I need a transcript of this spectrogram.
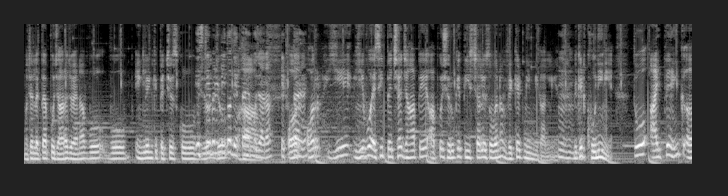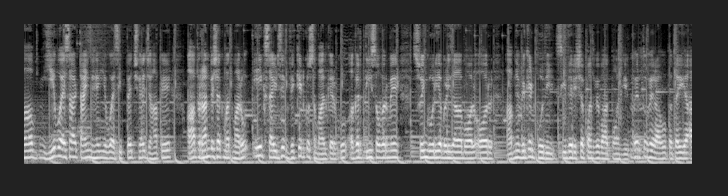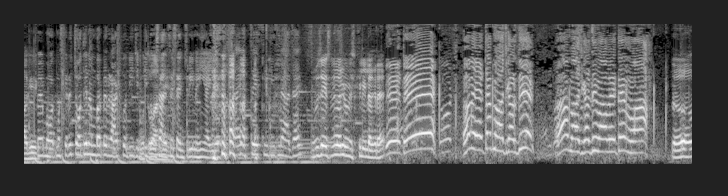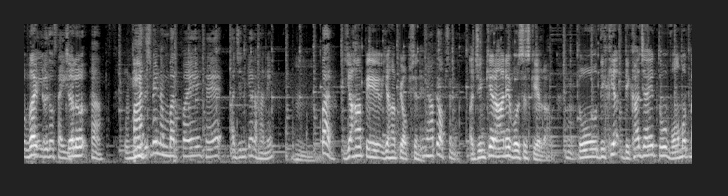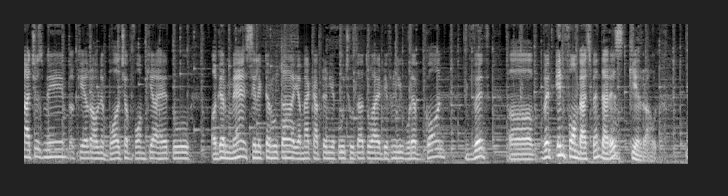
मुझे लगता है पुजारा जो है ना वो वो इंग्लैंड की पिचेस को जो- जो- तो देता हाँ, है। पुजारा और है और ये ये वो ऐसी पिच है जहाँ पे आपको शुरू के 30 40 ओवर ना विकेट नहीं निकालनी हम्म, है विकेट खोनी नहीं है तो आई थिंक ये वो ऐसा टाइम है ये वो ऐसी पिच है जहाँ पे आप रन बेशक मत मारो एक साइड से विकेट को संभाल के रखो। अगर 30 ओवर में स्विंग हो रही है बड़ी ज़्यादा बॉल और आपने विकेट खो दी सीधे ऋषभ पंत पे बात पहुँच गई। फिर तो फिर आपको पता ही है आगे फिर बहुत मुश्किल है। चौथे नंबर पे विराट कोहली जिनकी तो दो साल से सेंचुरी नहीं आई है। शायद से सीरीज़ में आ जाए। मुझे इसमें और भी मुश्किल ही लग रहा है। बेटे ओ बेटा मौज कर दी। मौज कर दी वाह बेटे वाह। तो ये बट चलो हाँ। पांचवे नंबर पे है अजिंक्य रहाने हम्म। पर यहाँ पे यहाँ पे ऑप्शन है। यहाँ पे ऑप्शन है। अजिंक्य रहाने वर्सेस के राहुल। तो देखिए देखा जाए तो वार्म अप मैचेस में के राहुल ने बहुत अच्छा परफॉर्म किया है। तो अगर मैं सिलेक्टर होता या मैं कैप्टन या कोच होता तो I definitely would have gone with with in form batsman that is K Rahul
